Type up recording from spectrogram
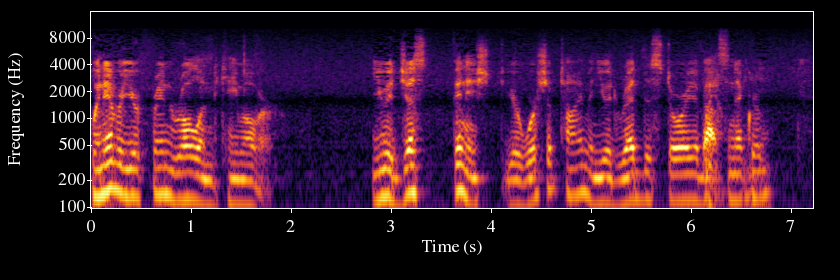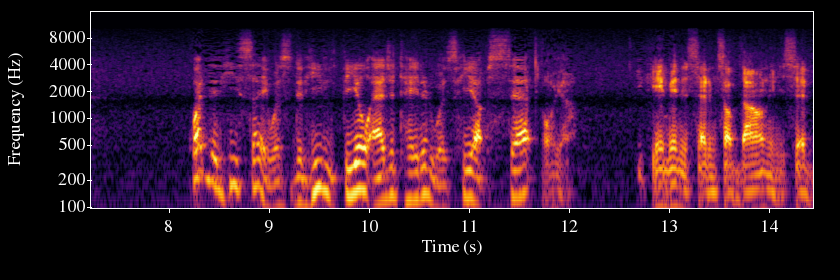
Whenever your friend Roland came over, you had just finished your worship time and you had read the story about Yeah. Sennacherib. Mhm. What did he say? Was did he feel agitated? Was he upset? Oh, yeah. He came in and sat himself down and he said,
